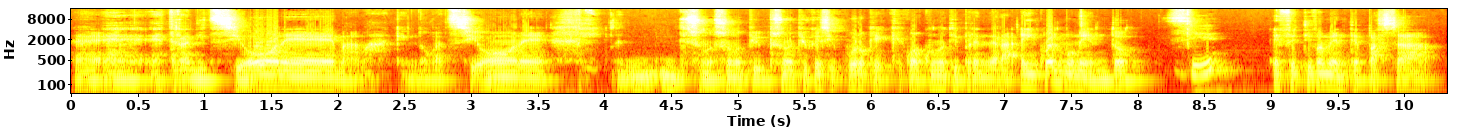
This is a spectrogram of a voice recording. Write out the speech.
è, è tradizione, ma, ma, anche innovazione. Sono, sono, più, sono più, che sicuro che, che, qualcuno ti prenderà. E in quel momento, sì. effettivamente passa.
